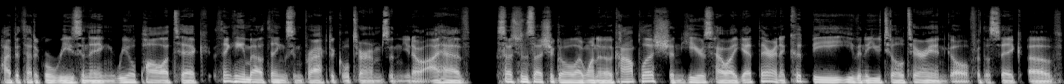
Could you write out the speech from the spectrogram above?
hypothetical reasoning realpolitik thinking about things in practical terms and you know i have such and such a goal i want to accomplish and here's how i get there. And it could be even a utilitarian goal for the sake of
